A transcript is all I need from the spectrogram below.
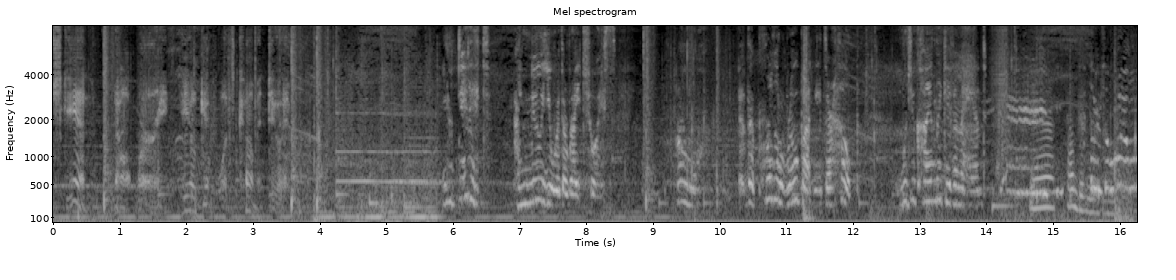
Nine skin. Don't worry, he'll get what's coming to him. You did it! I knew you were the right choice. Oh, the poor little robot needs our help. Would you kindly give him a hand? Yeah, I'll give you There's oil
